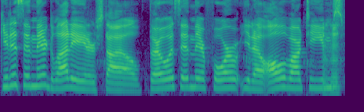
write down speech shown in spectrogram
Get us in there gladiator style. Throw us in there for you know all of our teams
